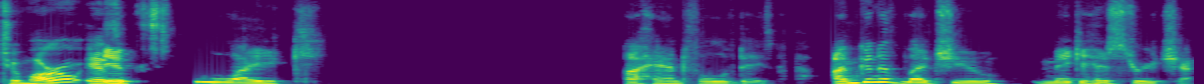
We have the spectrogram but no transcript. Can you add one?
tomorrow? Is it... It's like a handful of days. I'm gonna let you make a history check.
